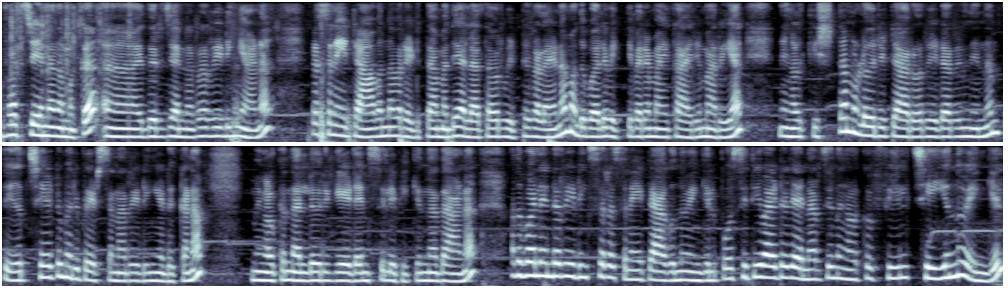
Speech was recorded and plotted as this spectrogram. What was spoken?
ഫസ്റ്റ് തന്നെ നമുക്ക് ഇതൊരു ജനറൽ റീഡിംഗ് ആണ്. റെസനേറ്റ് ആവുന്നവർ എടുത്താൽ മതി. അല്ലാത്തവർ വിട്ട് കളയണം അതുപോലെ വ്യക്തിപരമായ കാര്യം അറിയാൻ നിങ്ങൾക്ക് ഇഷ്ടമുള്ള ഒരു ടാറോ റീഡറിൽ നിന്നും തീർച്ചയായിട്ടും ഒരു പേഴ്സണൽ റീഡിംഗ് എടുക്കണം. നിങ്ങൾക്ക് നല്ലൊരു ഗൈഡൻസ് ലഭിക്കുന്നതാണ്. അതുപോലെ എന്റെ റീഡിങ്സ് റെസനേറ്റ് ആകുന്നുവെങ്കിൽ പോസിറ്റീവായിട്ടൊരു എനർജി നിങ്ങൾക്ക് ഫീൽ ചെയ്യുന്നുവെങ്കിൽ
